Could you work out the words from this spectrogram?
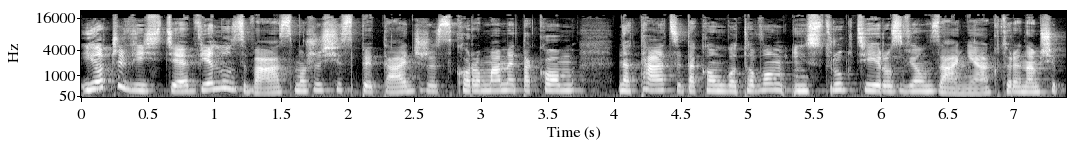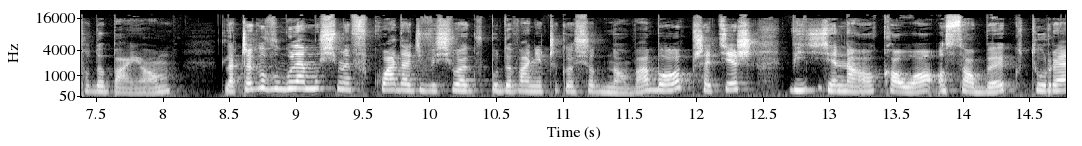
I oczywiście wielu z Was może się spytać, że skoro mamy taką na tacy, taką gotową instrukcję i rozwiązania, które nam się podobają, Dlaczego w ogóle musimy wkładać wysiłek w budowanie czegoś od nowa? Bo przecież widzicie naokoło osoby, które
